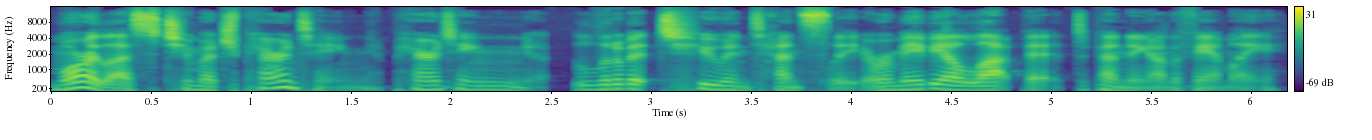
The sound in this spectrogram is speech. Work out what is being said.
more or less too much parenting, parenting a little bit too intensely, or maybe a lot bit, depending on the family.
